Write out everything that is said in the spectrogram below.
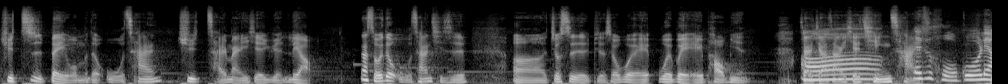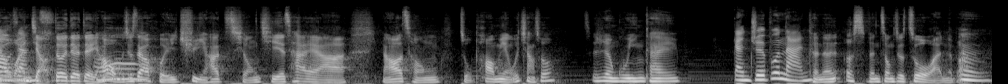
去制备我们的午餐，去采买一些原料。那所谓的午餐，其实呃，就是比如说喂喂喂 A 泡面，再加上一些青菜，那是火锅料，碗饺，对对对。然后我们就是要回去，然后从切菜啊，然后从煮泡面。我想说，这任务应该感觉不难，可能二十分钟就做完了吧。嗯，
